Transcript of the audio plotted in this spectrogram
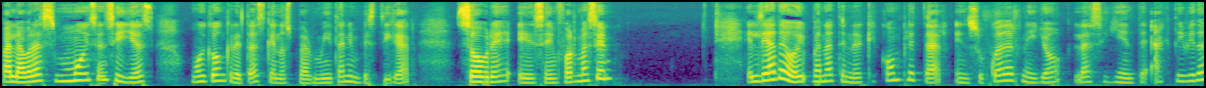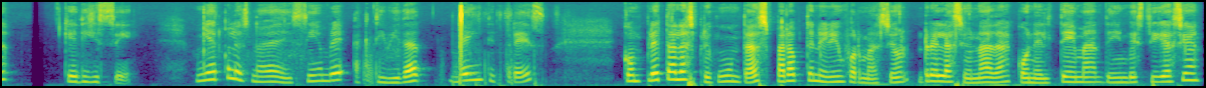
palabras muy sencillas, muy concretas que nos permitan investigar sobre esa información. El día de hoy van a tener que completar en su cuadernillo la siguiente actividad que dice miércoles 9 de diciembre, actividad 23 completa las preguntas para obtener información relacionada con el tema de investigación.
